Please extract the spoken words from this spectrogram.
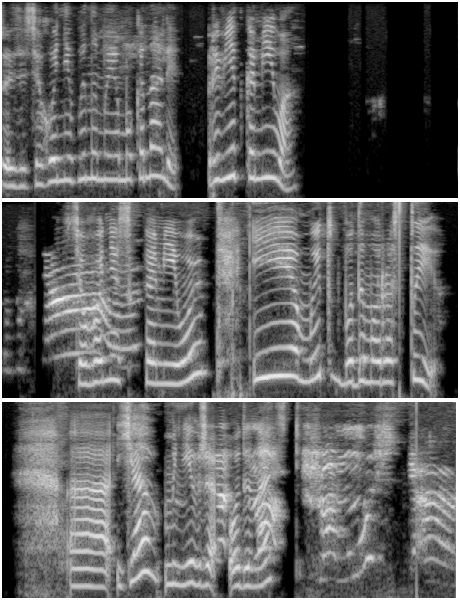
Друзі, сьогодні ви на моєму каналі. Привіт, Каміла! Сьогодні з Камілою, і ми тут будемо рости. Е, я мені вже 11. Чомусь я.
